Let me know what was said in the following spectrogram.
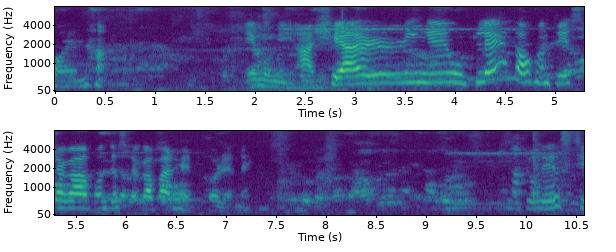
হয় না। এমনই। আর শেয়ারিং এ উঠলে তখন ত্রিশ টাকা, পঞ্চাশ টাকা পার হেড করে নেয়। চলে এসেছি,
